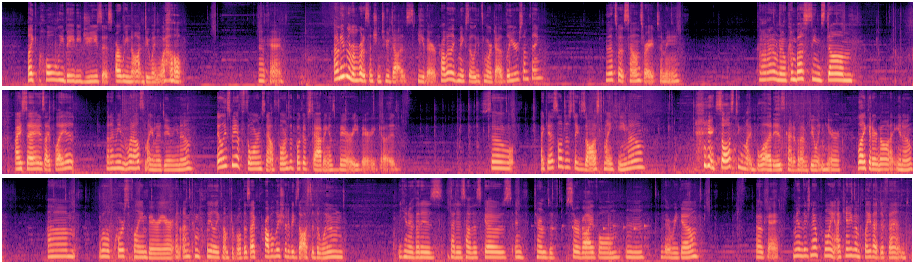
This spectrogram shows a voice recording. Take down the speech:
like holy baby Jesus, are we not doing well? Okay. I don't even remember what Ascension 2 does either. Probably like makes elites more deadly or something. And that's what sounds right to me. God, I don't know. Combust seems dumb. I say as I play it. But I mean, what else am I going to do, you know? At least we have Thorns now. Thorns with Book of Stabbing is very, very good. So, I guess I'll just exhaust my hemo. Exhausting my blood is kind of what I'm doing here. Like it or not, you know? Um, well, of course, Flame Barrier, and I'm completely comfortable with this. I probably should have exhausted the wound you know, that is that is how this goes in terms of survival. Mm, there we go. Okay. Man, there's no point. I can't even play that defend.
